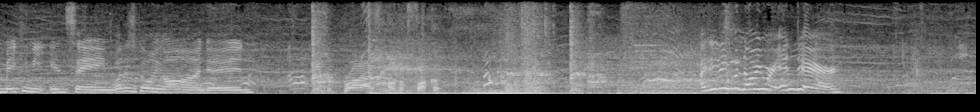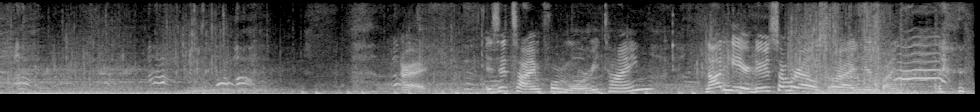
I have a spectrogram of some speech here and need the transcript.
making me insane. What is going on, dude? Surprise, motherfucker. I didn't even know you were in there. Alright. Is it time for Mori time? Not here, do it somewhere else. Alright, here's fine.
